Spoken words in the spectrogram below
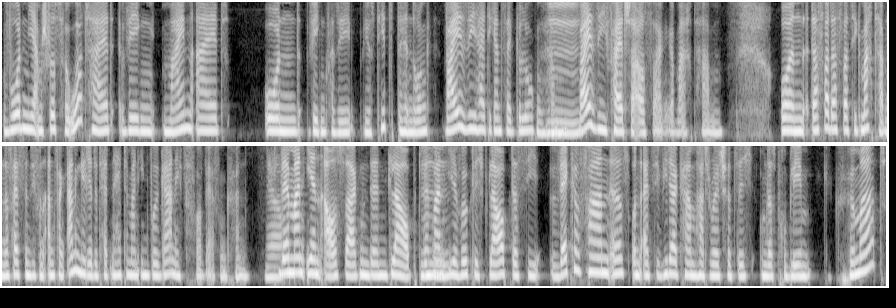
wurden ja am Schluss verurteilt wegen Meineid und wegen quasi Justizbehinderung, weil sie halt die ganze Zeit gelogen haben, mhm. weil sie falsche Aussagen gemacht haben. Und das war das, was sie gemacht haben. Das heißt, wenn sie von Anfang an geredet hätten, hätte man ihnen wohl gar nichts vorwerfen können. Ja. Wenn man ihren Aussagen denn glaubt, wenn mhm. man ihr wirklich glaubt, dass sie weggefahren ist und als sie wiederkam, hat Richard sich um das Problem gekümmert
